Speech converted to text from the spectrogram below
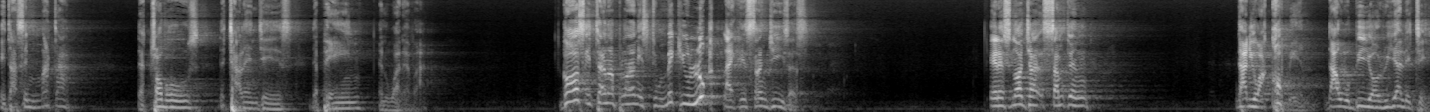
It doesn't matter the troubles, the challenges, the pain, and whatever. God's eternal plan is to make you look like his son Jesus. It is not just something that you are copying, that will be your reality.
